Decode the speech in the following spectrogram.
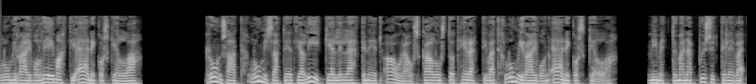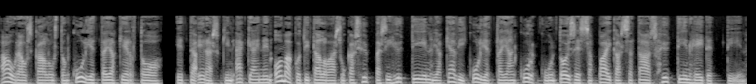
Lumiraivo leimahti äänekoskella. Runsaat lumisateet ja liikkeelle lähteneet aurauskalustot herättivät lumiraivon äänekoskella. Nimettömänä pysyttelevä aurauskaluston kuljettaja kertoo, että eräskin äkäinen omakotitaloasukas hyppäsi hyttiin ja kävi kuljettajan kurkkuun toisessa paikassa taas hyttiin heitettiin.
